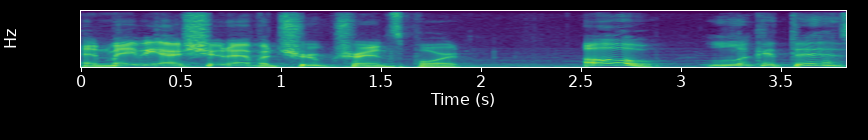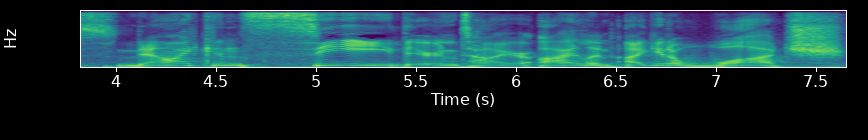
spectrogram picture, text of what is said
And maybe I should have a troop transport. Oh, look at this. Now I can see their entire island. I get to watch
